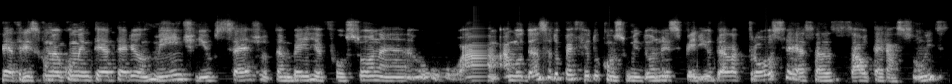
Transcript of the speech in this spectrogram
Beatriz, como eu comentei anteriormente, e o Sérgio também reforçou, né, o, a, a, mudança do perfil do consumidor nesse período, ela trouxe essas alterações,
